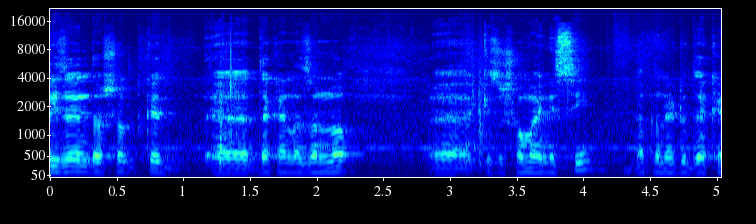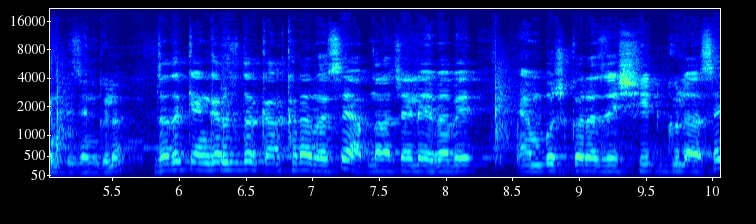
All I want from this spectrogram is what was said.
ডিজাইন দর্শককে দেখানোর জন্য কিছু সময় নিচ্ছি। আপনারা একটু দেখেন ডিজাইনগুলো। যাদের ক্যাঙ্গারু জুতার কারখানা রয়েছে, আপনারা চাইলে এভাবে অ্যাম্বুশ করা যে শিটগুলো আছে,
